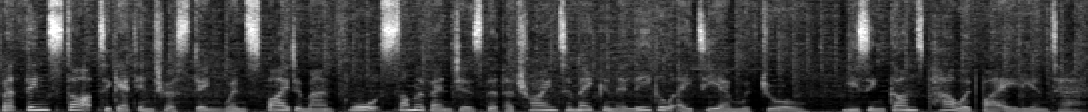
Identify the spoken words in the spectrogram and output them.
But things start to get interesting when Spider Man thwarts some Avengers that are trying to make an illegal ATM withdrawal, using guns powered by alien tech.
